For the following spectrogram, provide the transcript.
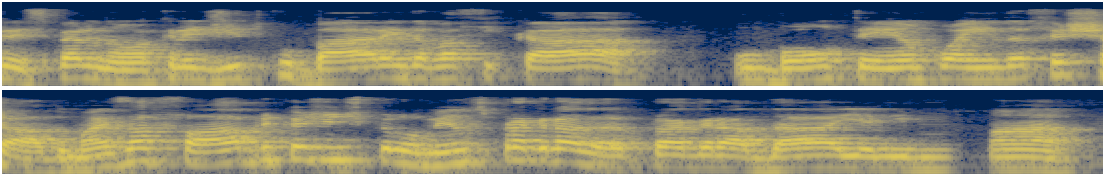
Espero não, acredito que o bar ainda vai ficar um bom tempo ainda fechado. Mas a fábrica, a gente, pelo menos para agradar, agradar e animar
